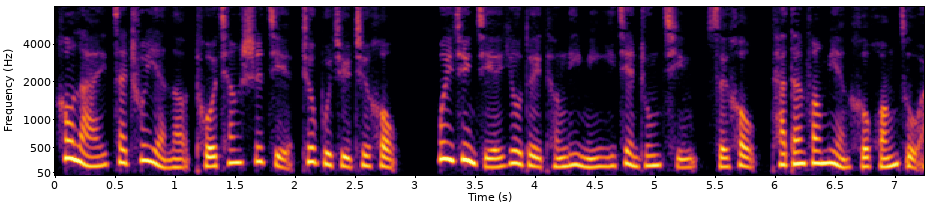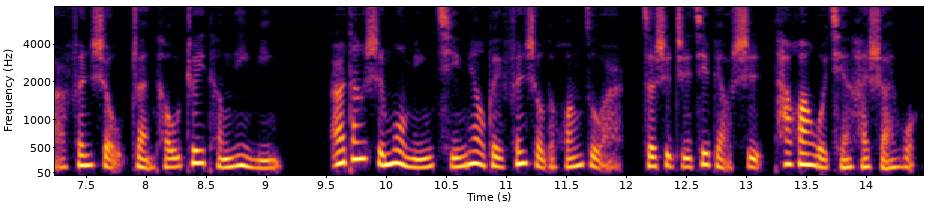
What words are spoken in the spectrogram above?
后来，在出演了《驼枪师姐》这部剧之后，魏俊杰又对滕丽明一见钟情。随后，他单方面和黄祖儿分手，转头追滕丽明。而当时莫名其妙被分手的黄祖儿，则是直接表示他花我钱还甩我。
